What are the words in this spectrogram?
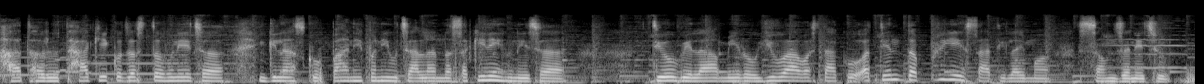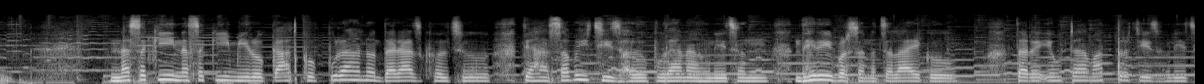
हातहरू थाकेको जस्तो हुनेछ गिलासको पानी पनि उचाल्न नसकिने हुनेछ त्यो बेला मेरो युवा अवस्थाको अत्यन्त प्रिय साथीलाई म सम्झनेछु नसकी नसकी मेरो काठको पुरानो दराज खोल्छु। त्यहाँ सबै चिजहरू पुराना हुनेछन् धेरै वर्ष नचलाएको। तर एउटा मात्र चिज हुनेछ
